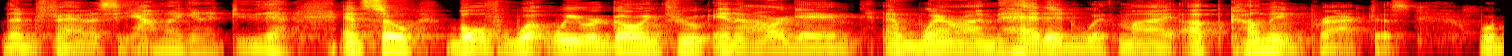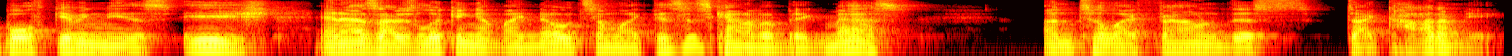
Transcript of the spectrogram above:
than fantasy. How am I going to do that? And so, both what we were going through in our game and where I'm headed with my upcoming practice were both giving me this ish. And as I was looking at my notes, I'm like, this is kind of a big mess until I found this dichotomy.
